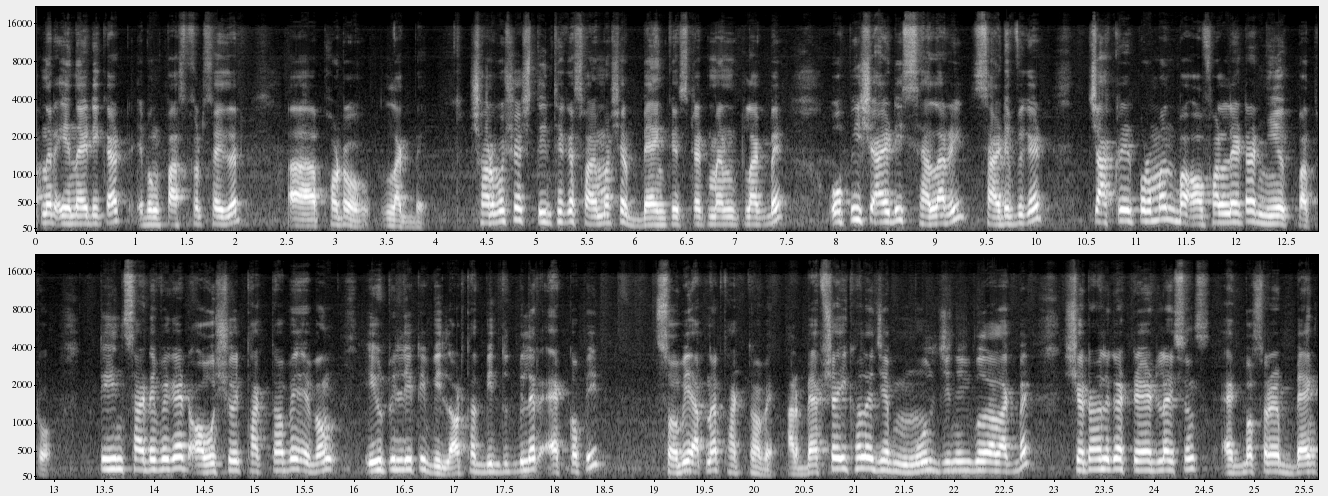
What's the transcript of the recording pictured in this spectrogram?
আপনার এনআইডি কার্ড এবং পাসপোর্ট সাইজের ফটো লাগবে। সর্বশেষ তিন থেকে ছয় মাসের ব্যাংক স্টেটমেন্ট লাগবে। অফিস আইডি, স্যালারি, সার্টিফিকেট, চাকরির প্রমাণ বা অফার লেটার, নিয়োগপত্র। তিন সার্টিফিকেট অবশ্যই থাকতে হবে এবং ইউটিলিটি বিল, অর্থাৎ বিদ্যুৎ বিলের এক কপি ছবি আপনার থাকতে হবে। আর ব্যবসায়িক হলে যে মূল জিনিসগুলো লাগবে, সেটা হলো ট্রেড লাইসেন্স, এক বছরের ব্যাংক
